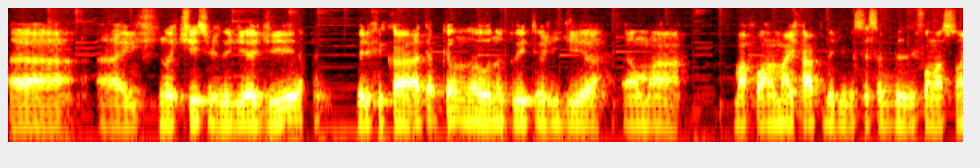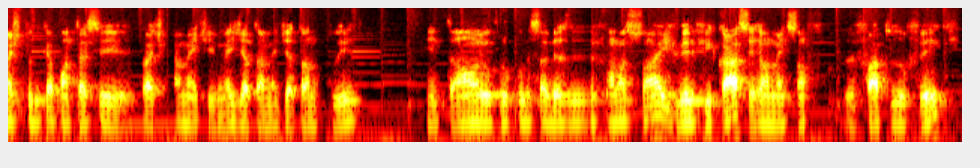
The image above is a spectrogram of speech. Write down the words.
ah, as notícias do dia a dia, verificar, até porque no, no Twitter hoje em dia é uma, uma forma mais rápida de você saber as informações, tudo que acontece praticamente imediatamente já está no Twitter. Então eu procuro saber as informações, verificar se realmente são fatos ou fake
